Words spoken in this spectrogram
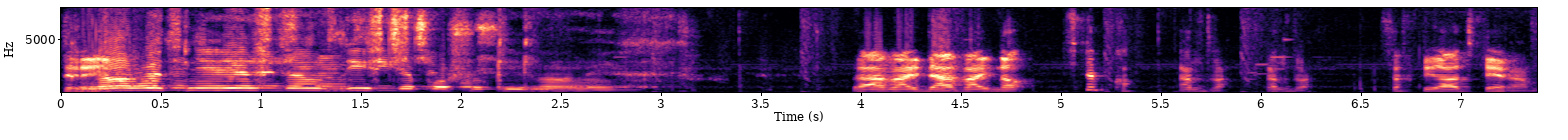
tryb. Nawet nie jestem w liście poszukiwanych. Dawaj, dawaj, no szybko. Raz, dwa, raz, dwa. Za chwilę otwieram.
